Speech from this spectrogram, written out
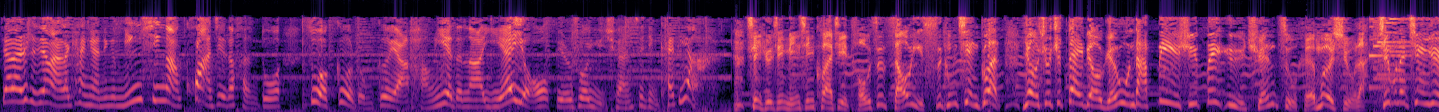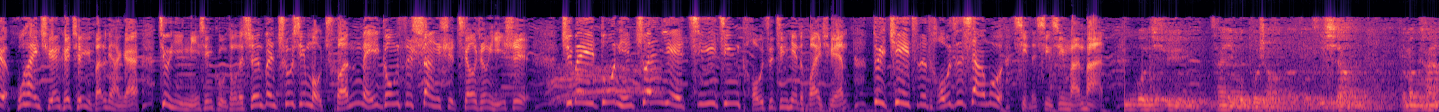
接下来时间来来看看那个明星啊，跨界的很多，做各种各样行业的呢也有，比如说羽泉最近开店啦。现如今明星跨界投资早已司空见惯，要说这代表人物，那必须非羽泉组合莫属了。只不过近日，胡海泉和陈羽凡两人就以明星股东的身份出席某传媒公司上市敲钟仪式。具备多年专业基金投资经验的胡海泉，对这次的投资项目显得信心满满。过去参与过不少的投资项目，那么看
